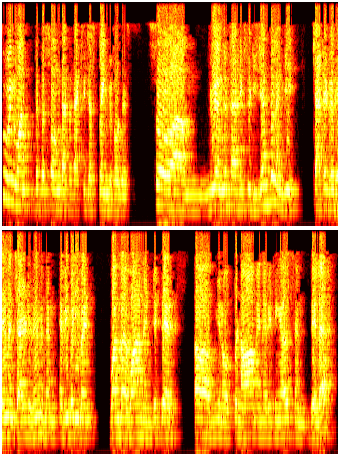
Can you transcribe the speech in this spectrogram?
two in one with the song that was actually just playing before this. So um, we went and sat next to DJ uncle and we chatted with him and chatted with him and then everybody went one by one and did their um, you know pranam and everything else and they left.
